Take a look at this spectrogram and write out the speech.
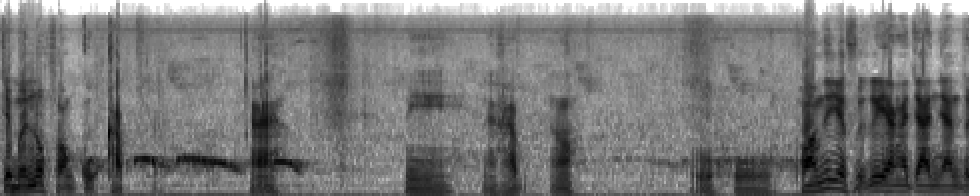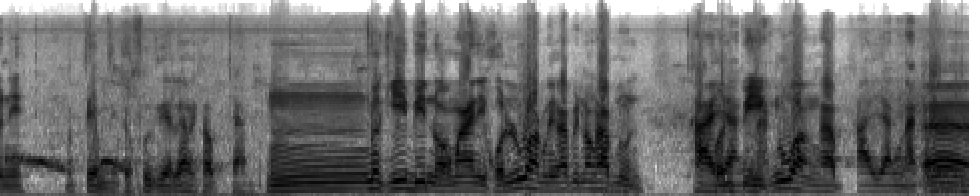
จะเหมือนนกสองกุกครับอ่านี่นะครับเนาะโอ้โหพร้อมที่จะฝึกหรือยังอาจารย์ยันตัวนี้ มันเต็มนี่ก็ฝึกได้แล้วครับอาจารย์ อืมเมื่อกี้บินออกมานี่ขนล่วงเลยครับพี่น้องครับนุ่น ทายขนยังปีกหนักล่วงครับ ทายยังหนักเออ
